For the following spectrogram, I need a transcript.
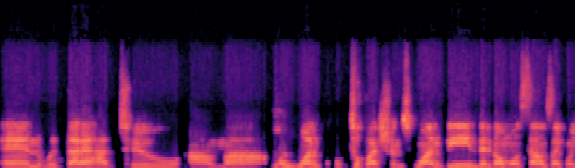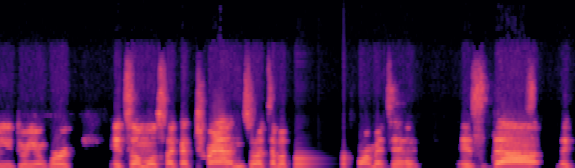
And with that, I had two um, uh, one two questions. One being that it almost sounds like when you're doing your work, it's almost like a trance or a type of performative. Is that like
